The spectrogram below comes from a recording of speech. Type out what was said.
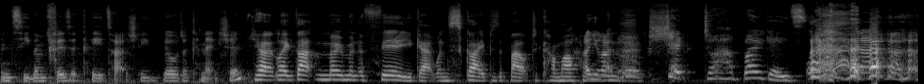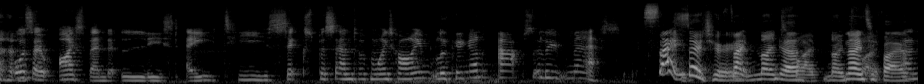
and see them physically to actually build a connection. Yeah, like that moment of fear you get when Skype is about to come up And in you're like, window. Oh, shit, do I have bogeys? Also, I spend at least 86% of my time looking an absolute mess. Same. So true. Same, 95, Yeah. 95. 95. And,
